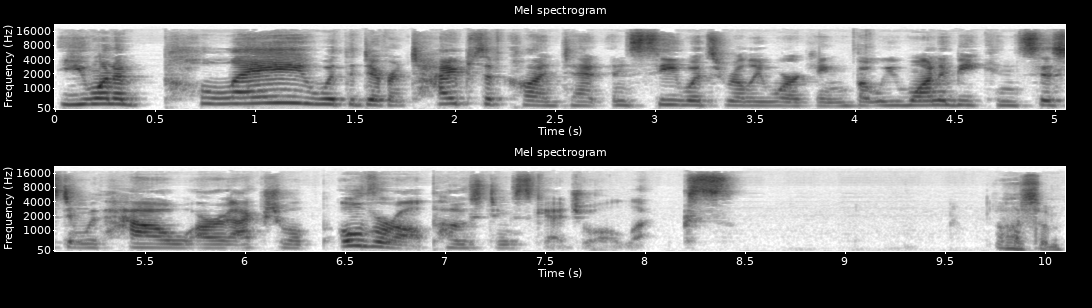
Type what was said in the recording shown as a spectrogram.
You want to play with the different types of content and see what's really working, but we want to be consistent with how our actual overall posting schedule looks. Awesome.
